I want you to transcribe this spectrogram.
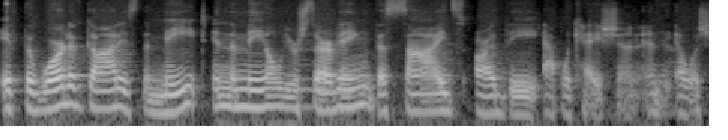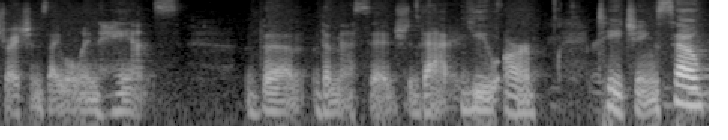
if the Word of God is the meat in the meal you're mm. serving, the sides are the application and yeah. the illustrations. They will enhance the, the message that you are teaching. So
